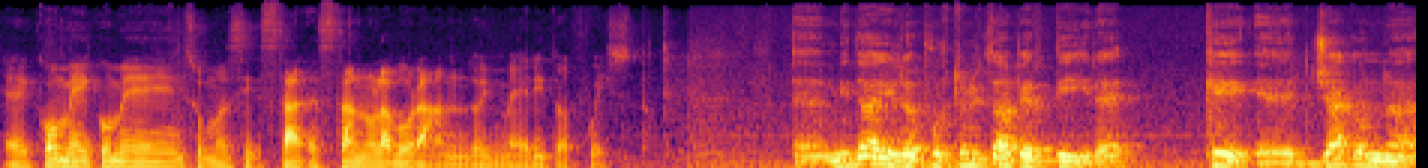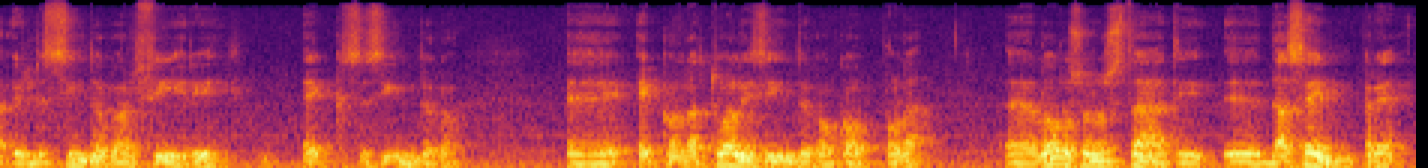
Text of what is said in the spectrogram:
eh, come, come insomma, sta, stanno lavorando in merito a questo? Eh, mi dai l'opportunità per dire che eh, già con il sindaco Alfieri, ex sindaco, eh, e con l'attuale sindaco Coppola, loro sono stati da sempre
